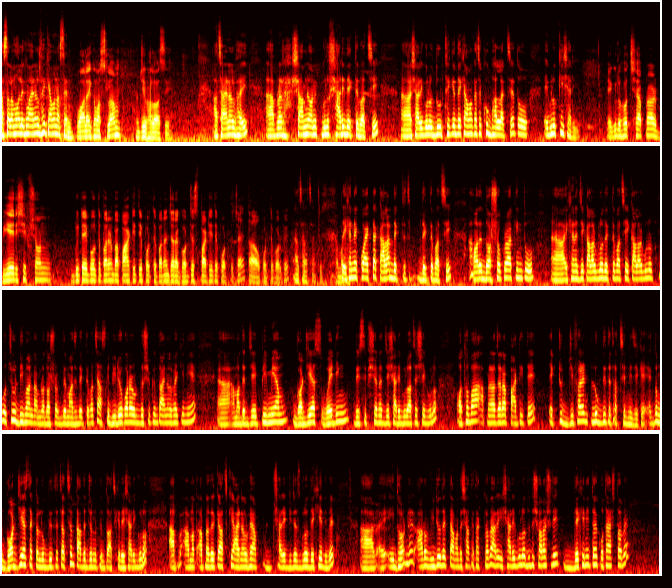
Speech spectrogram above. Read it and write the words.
আসসালামু আলাইকুম আইনাল ভাই কেমন আছেন? ওয়ালাইকুম আসসালাম। জি ভালো আছি। আচ্ছা আইনাল ভাই আপনার সামনে অনেকগুলো শাড়ি দেখতে পাচ্ছি। শাড়িগুলো দূর থেকে দেখে আমার কাছে খুব ভালো লাগছে। তো এগুলো কি শাড়ি? এগুলো হচ্ছে আপনার বিয়ে রিসেপশন দুইটাই বলতে পারেন বা পার্টিতে পড়তে পারেন যারা গর্জেস পার্টিতে পড়তে চায় তারাও পড়তে পারবে। আচ্ছা আচ্ছা আচ্ছা। এখানে কয়েকটা কালার দেখতে দেখতে পাচ্ছি। আমাদের দর্শকরা কিন্তু এখানে যে কালারগুলো দেখতে পাচ্ছি এই কালারগুলোর প্রচুর ডিমান্ড আমরা দর্শকদের মাঝে দেখতে পাচ্ছি। আজকে ভিডিও করার উদ্দেশ্য কিন্তু আইনাল ভাইকে নিয়ে আমাদের যে প্রিমিয়াম গর্জিয়াস ওয়েডিং রিসেপশনের যে শাড়িগুলো আছে সেগুলো অথবা আপনারা যারা পার্টিতে একটু ডিফারেন্ট লুক দিতে চাচ্ছেন নিজেকে। একদম গর্জিয়াস একটা লুক দিতে চাচ্ছেন তাদের জন্য কিন্তু আজকের এই শাড়িগুলো। আপ- আপনাদেরকে আজকে আইনাল ভাই শাড়ির ডিটেলসগুলো দেখিয়ে দিবে। আর এই ধরনের আরও ভিডিও দেখতে আমাদের সাথে থাকতে হবে। আর এই শাড়িগুলো যদি সরাসরি দেখে নিতে হয় কোথায় আসতে হবে?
